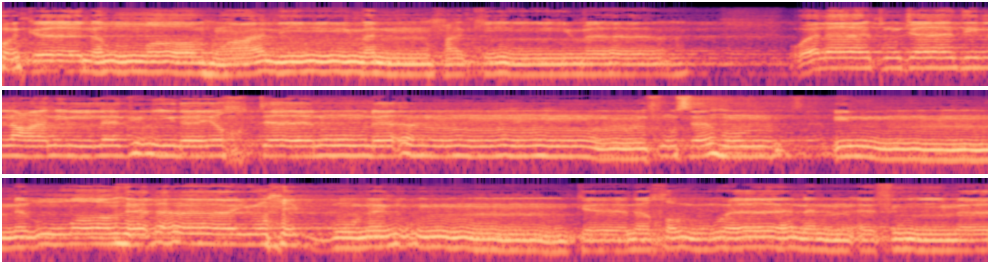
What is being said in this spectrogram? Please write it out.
وكان الله عليما حكيما. ولا تجادل عن الذين يختانون أنفسهم. إن الله لا يحب من كان خوانا أثيما.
